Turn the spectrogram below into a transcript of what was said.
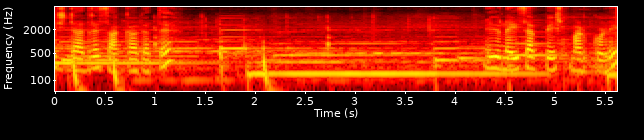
ಇಷ್ಟಾದರೆ ಸಾಕಾಗತ್ತೆ. ಇದು ನೈಸಾಗಿ ಪೇಸ್ಟ್ ಮಾಡ್ಕೊಳ್ಳಿ.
